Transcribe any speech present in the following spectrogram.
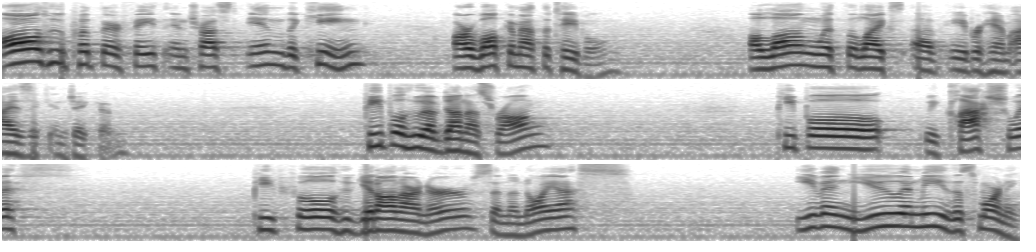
all who put their faith and trust in the king are welcome at the table, along with the likes of Abraham, Isaac, and Jacob. People who have done us wrong, people we clash with, people who get on our nerves and annoy us, even you and me this morning,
